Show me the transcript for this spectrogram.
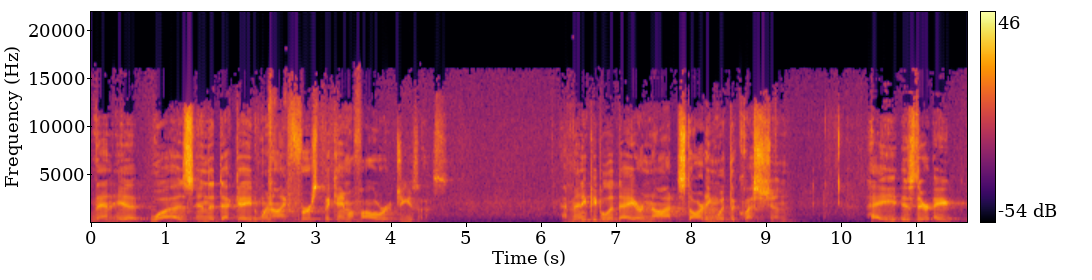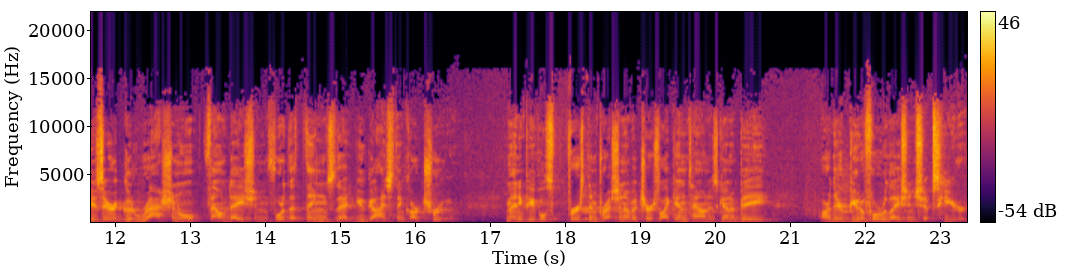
than it was in the decade when I first became a follower of Jesus. And many people today are not starting with the question hey, is there, a, is there a good rational foundation for the things that you guys think are true? Many people's first impression of a church like In Town is going to be are there beautiful relationships here?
